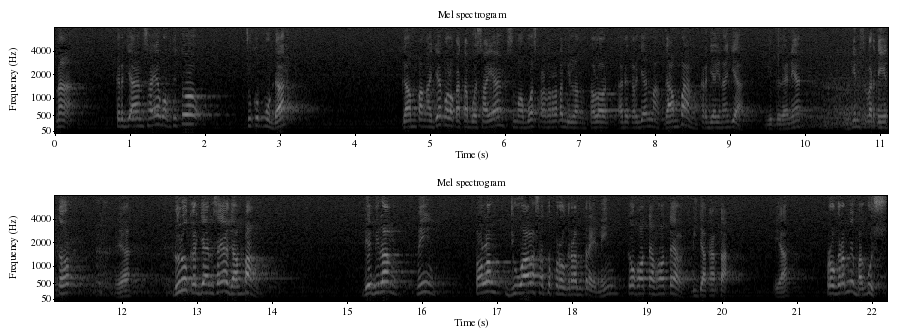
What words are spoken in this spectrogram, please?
nah kerjaan saya waktu itu cukup mudah. Gampang aja kalau kata bos saya, semua bos rata-rata bilang kalau ada kerjaan mah gampang kerjain aja, gitu kan ya. Mungkin seperti itu, ya. Dulu kerjaan saya gampang. Dia bilang, nih, tolong jual satu program training ke hotel-hotel di Jakarta, ya. Programnya bagus.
